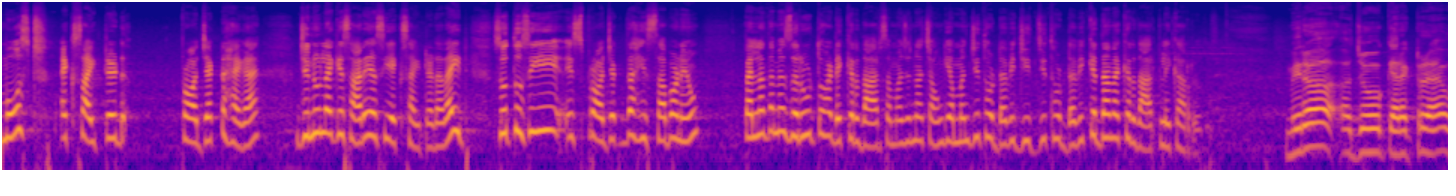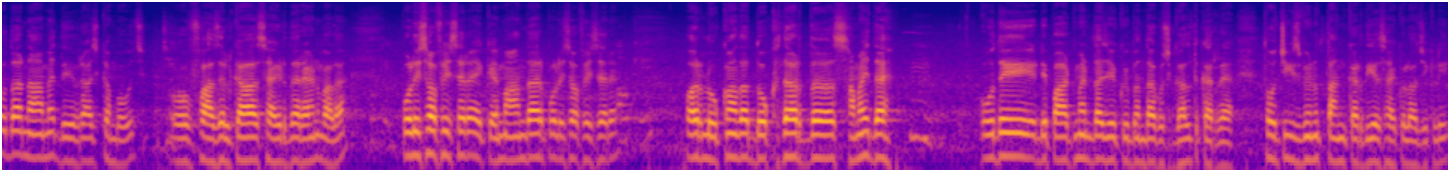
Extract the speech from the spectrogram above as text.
ਮੋਸਟ ਐਕਸਾਈਟਿਡ ਪ੍ਰੋਜੈਕਟ ਹੈਗਾ ਜਿਹਨੂੰ ਲੈ ਕੇ ਸਾਰੇ ਅਸੀਂ ਐਕਸਾਈਟਿਡ ਆ ਰਾਈਟ ਸੋ ਤੁਸੀਂ ਇਸ ਪ੍ਰੋਜੈਕਟ ਦਾ ਹਿੱਸਾ ਬਣਿਓ ਪਹਿਲਾਂ ਤਾਂ ਮੈਂ ਜ਼ਰੂਰ ਤੁਹਾਡੇ ਕਿਰਦਾਰ ਸਮਝਣਾ ਚਾਹੂੰਗੀ। ਅਮਨ ਜੀ ਤੁਹਾਡਾ ਵੀ ਜੀਤ ਜੀ ਤੁਹਾਡਾ ਵੀ ਕਿੱਦਾਂ ਦਾ ਕਿਰਦਾਰ ਪਲੇ ਕਰ ਰਹੇ ਹੋ ਤੁਸੀਂ? ਮੇਰਾ ਜੋ ਕੈਰੈਕਟਰ ਹੈ ਉਹਦਾ ਨਾਮ ਹੈ ਦੇਵਰਾਜ ਕੰਬੋਜ। ਉਹ ਫਾਜ਼ਿਲਕਾ ਸਾਈਡ ਦਾ ਰਹਿਣ ਵਾਲਾ ਪੁਲਿਸ ਆਫੀਸਰ ਹੈ ਇੱਕ ਇਮਾਨਦਾਰ ਪੁਲਿਸ ਆਫੀਸਰ ਹੈ। ਔਰ ਲੋਕਾਂ ਦਾ ਦੁੱਖ ਦਰਦ ਸਮਝਦਾ ਹੈ। ਉਹਦੇ ਡਿਪਾਰਟਮੈਂਟ ਦਾ ਜੇ ਕੋਈ ਬੰਦਾ ਕੁਝ ਗਲਤ ਕਰ ਰਿਹਾ ਤਾਂ ਉਹ ਚੀਜ਼ ਮੈਨੂੰ ਤੰਗ ਕਰਦੀ ਹੈ ਸਾਈਕੋਲੋਜੀਕਲੀ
